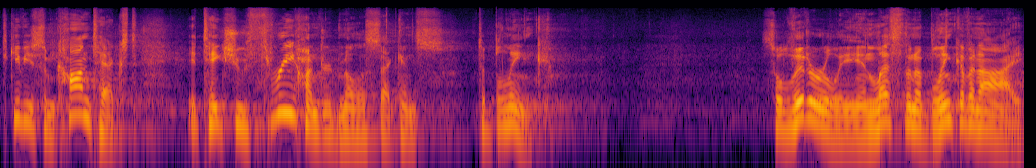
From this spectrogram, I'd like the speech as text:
To give you some context, it takes you 300 milliseconds to blink. So, literally, in less than a blink of an eye,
